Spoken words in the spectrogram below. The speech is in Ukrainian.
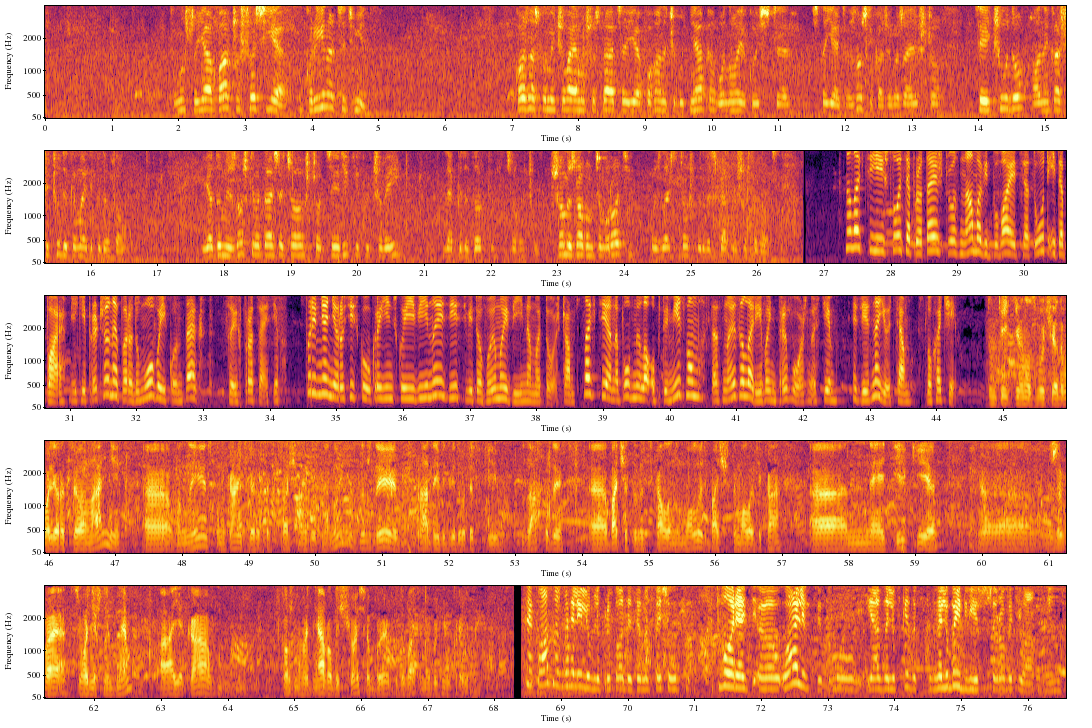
Тому що я бачу, щось є. Україна це джміль. Кожен раз, коли ми відчуваємо, що ситуація є погана чи будь-ніяка, воно якось це стається. Таки кажу, вважаю, що це є чудо, але найкраще чудо, яке має бути підготовлене. Я думаю, знову ж таки вертаюся цього, що цей рік є ключовий для підготовки цього чуда. Що ми зробимо в цьому році, залежить від того, що буде 25 на 6 році. На лекції йшлося про те, що з нами відбувається тут і тепер, які причини, передумови і контекст цих процесів. Порівняння російсько-української війни зі світовими війнами тощо. Лекція наповнила оптимізмом та знизила рівень тривожності. Зізнаються слухачі. Думки, які він озвучує, доволі раціональні. е, Вони спонукають вірити в краще майбутнє. Ну і завжди радий відвідувати такі заходи, е, бачити зацікавлену молодь, бачити молодь, яка е, не тільки живе сьогоднішнім днем, а яка кожного дня робить щось, аби будувати майбутнє України. Це класно, взагалі люблю приходити на все, що творять е, уалівці, тому я залюбки за, за любий двіж, що робить ЮА.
